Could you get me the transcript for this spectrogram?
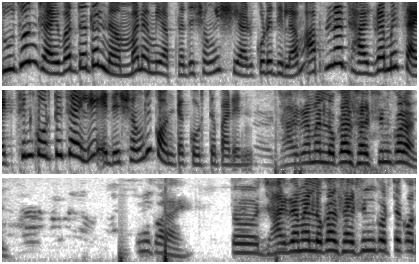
দুজন ড্রাইভার দাদার নাম্বার আমি আপনাদের সঙ্গে শেয়ার করে দিলাম। আপনারা ঝাড়গ্রামে সাইট সিন করতে চাইলে এদের সঙ্গে কন্ট্যাক্ট করতে পারেন। ঝাড়গ্রামের লোকাল সাইট সিন করান? তিনি করায়। তো ঝাড়গ্রামের লোকাল সাইট সিন করতে কত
